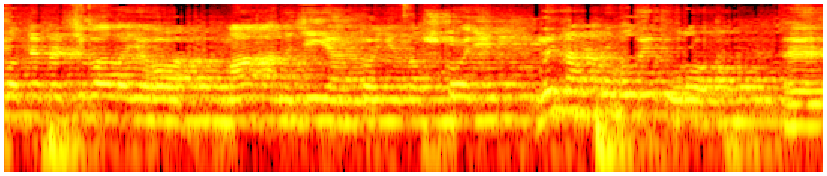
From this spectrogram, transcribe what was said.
Дитинство, де працювала його мама Надія Антонівна в школі. Ми там провели урок е,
